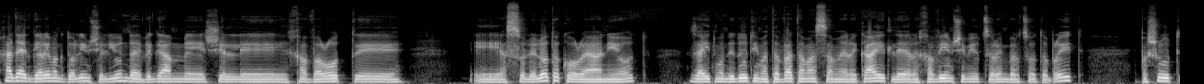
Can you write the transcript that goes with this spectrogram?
אחד האתגרים הגדולים של יונדאי וגם uh, של uh, חברות הסוללות הקוריאניות זה ההתמודדות עם הטבת המס האמריקאית לרכבים שמיוצרים בארצות הברית. פשוט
